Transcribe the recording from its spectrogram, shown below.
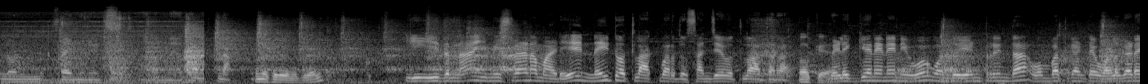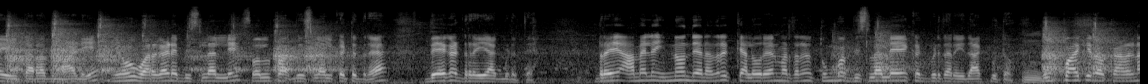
ಇನ್ನೊಂದು ಫೈವ್ ಮಿನಿಟ್ಸ್ ಈ ಇದನ್ನ ಈ ಮಿಶ್ರಣ ಮಾಡಿ ನೈಟ್ ಹೊತ್ಲು ಹಾಕ್ಬಾರ್ದು ಸಂಜೆ ಹೊತ್ಲು ಆ ಥರ ಓಕೆ ಬೆಳಿಗ್ಗೆನೇ ನೀವು ಒಂದು ಎಂಟರಿಂದ ಒಂಬತ್ತು ಗಂಟೆ ಒಳಗಡೆ ಈ ಥರದ್ದು ಮಾಡಿ ನೀವು ಹೊರಗಡೆ ಬಿಸಿಲಲ್ಲಿ ಸ್ವಲ್ಪ ಬಿಸಿಲಲ್ಲಿ ಕಟ್ಟಿದ್ರೆ ಬೇಗ ಡ್ರೈ ಆಗಿಬಿಡುತ್ತೆ. ಡ್ರೈ ಆಮೇಲೆ ಇನ್ನೊಂದು ಏನಂದ್ರೆ ಕೆಲವ್ರು ಏನು ಮಾಡ್ತಾರೆ ಅಂದ್ರೆ ತುಂಬ ಬಿಸಿಲಲ್ಲೇ ಕಟ್ಬಿಡ್ತಾರೆ ಇದು ಹಾಕ್ಬಿಟ್ಟು. ಉಪ್ಪು ಹಾಕಿರೋ ಕಾರಣ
